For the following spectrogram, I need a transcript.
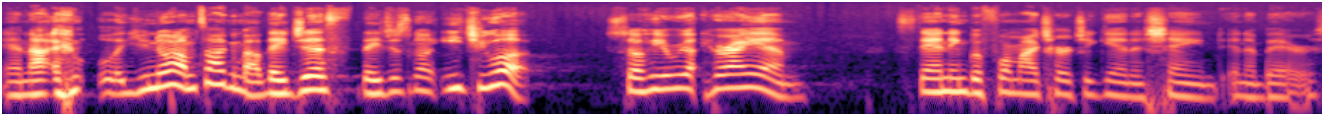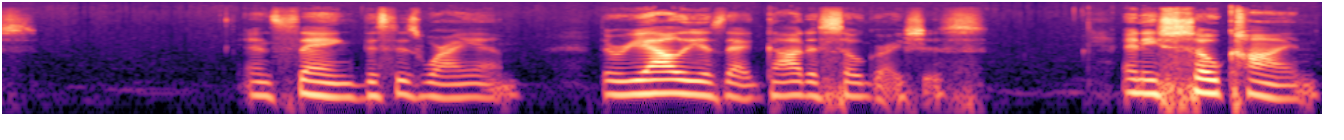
And I, you know what I'm talking about. They just, they just gonna eat you up. So here, here I am, standing before my church again, ashamed and embarrassed, and saying, "This is where I am." The reality is that God is so gracious and He's so kind.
